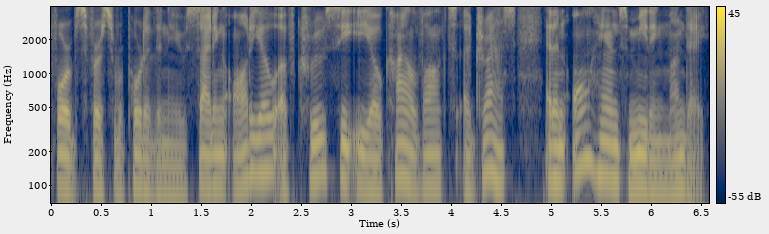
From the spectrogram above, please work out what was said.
Forbes first reported the news, citing audio of Cruise CEO Kyle Vogt's address at an all hands meeting Monday.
